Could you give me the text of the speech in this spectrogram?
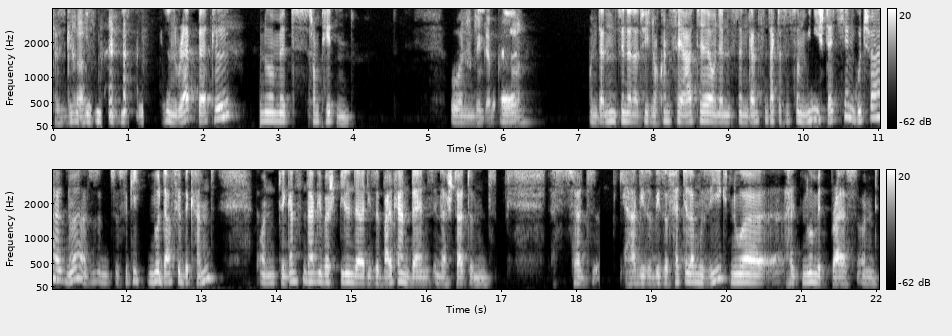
Das ist krass. Das ist ein Rap-Battle, nur mit Trompeten. Und äh, und dann sind da natürlich noch Konzerte und dann ist den ganzen Tag, das ist so ein Mini-Städtchen, Gutscha halt, ne? Also das ist wirklich nur dafür bekannt. Und den ganzen Tag über spielen da diese Balkan-Bands in der Stadt und das ist halt, ja, wie so, wie so fette Musik, nur halt nur mit Brass. Und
